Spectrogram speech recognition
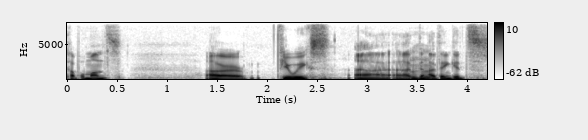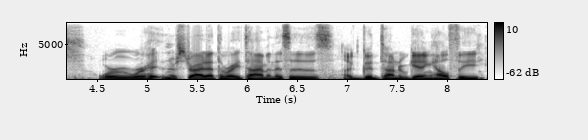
couple months or few weeks. Uh, I, I think it's we're we're hitting our stride at the right time, and this is a good time to be getting healthy.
